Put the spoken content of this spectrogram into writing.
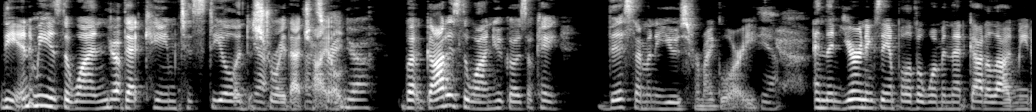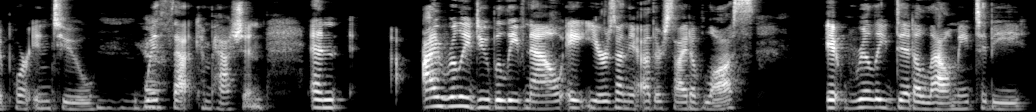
The enemy is the one Yep. that came to steal and Yeah, destroy that child. right. yeah. But God is the one who goes, okay, this I'm going to use for my glory. yeah And then you're an example of a woman that God allowed me to pour into Mhm. Yeah. with that compassion. And I really do believe now, eight years on the other side of loss, it really did allow me to be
